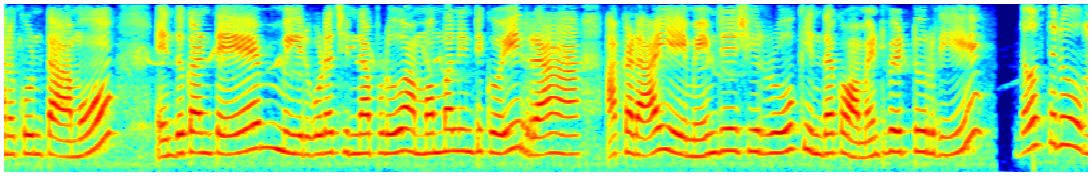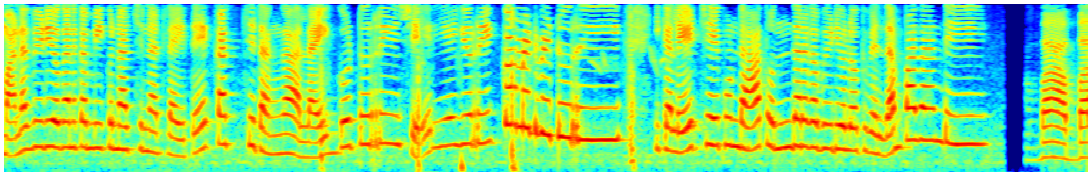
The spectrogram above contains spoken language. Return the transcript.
అనుకుంటాము. ఎందుకంటే మీరు కూడా చిన్నప్పుడు అమ్మమ్మల ఇంటికి పోయి రా అక్కడ ఏమేం చేసిర్రు కింద కామెంట్ పెట్టుర్రి. దోస్తులు మన వీడియో కనుక మీకు నచ్చినట్లయితే ఖచ్చితంగా లైక్ కొట్టుర్రి షేర్ చేయుర్రి కామెంట్ పెట్టుర్రి. ఇక లేట్ చేయకుండా తొందరగా వీడియోలోకి వెళ్దాం పదండి. అబ్బా అబ్బా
